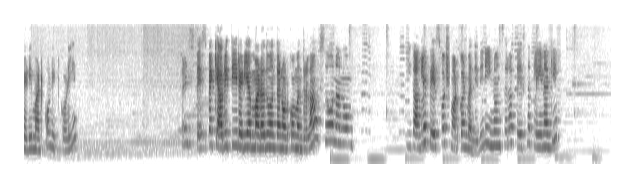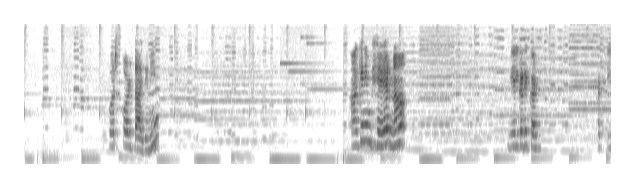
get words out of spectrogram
ರೆಡಿ ಮಾಡ್ಕೊಂಡು ಇಟ್ಕೊಳ್ಳಿ. ಫ್ರೆಂಡ್ಸ್ ಫೇಸ್ ಪ್ಯಾಕ್ ಯಾವ ರೀತಿ ರೆಡಿ ಮಾಡೋದು ಅಂತ ನೋಡ್ಕೊಂಡು ಬಂದ್ರಲ್ಲ ಸೊ ನಾನು ಈಗಾಗಲೇ ಫೇಸ್ ವಾಶ್ ಮಾಡ್ಕೊಂಡು ಬಂದಿದ್ದೀನಿ. ಇನ್ನೊಂದು ಸಲ ಫೇಸ್ನ ಕ್ಲೀನಾಗಿ ಒರೆಸ್ಕೊಳ್ತಾ ಇದ್ದೀನಿ. ಹಾಗೆ ನಿಮ್ಮ ಹೇರ್ನ ಮೇಲ್ಗಡೆ ಕಟ್, ಕಟ್ಟಿ.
